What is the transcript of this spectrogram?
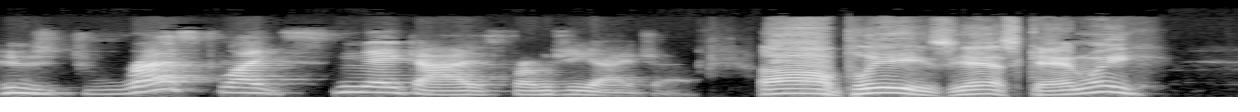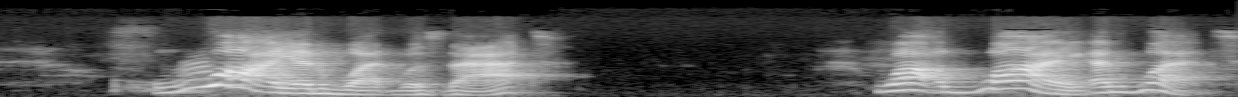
who's dressed like Snake Eyes from GI Joe. Oh, please, yes, can we? Why and what was that? Why? Why and what?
